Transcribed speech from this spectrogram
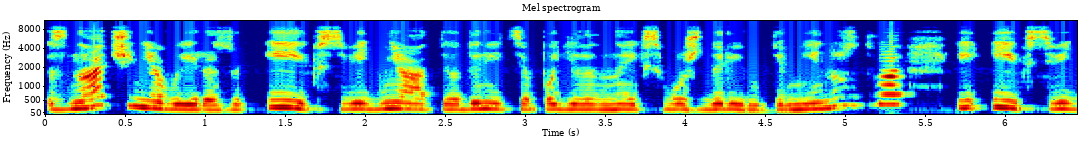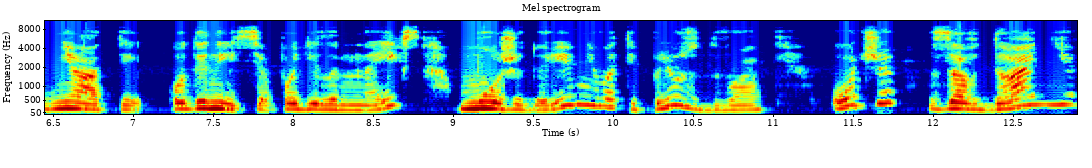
значення виразу х відняти одиниця поділена на х може дорівнювати мінус 2, і х відняти одиниця поділена на х може дорівнювати плюс 2. Отже, завдання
